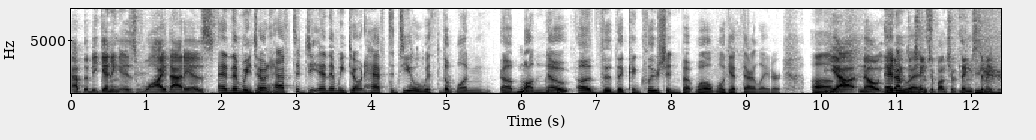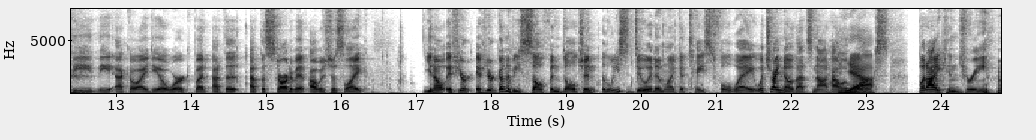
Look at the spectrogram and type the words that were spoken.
at the beginning is why that is. and then we don't have to de- and then we don't have to deal with the one uh, bum note of the the conclusion but we'll we'll get there later um, yeah, no, you'd have to change a bunch of things to make the the echo idea work. But at the at the start of it, I was just like, you know, if you're if you're gonna be self indulgent, at least do it in like a tasteful way. Which I know that's not how it Yeah. works, but I can dream.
